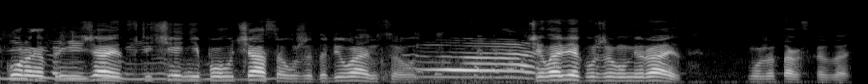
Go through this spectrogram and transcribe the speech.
Скорая приезжает в течение получаса уже, добиваемся. вот. Человек уже умирает, можно так сказать.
